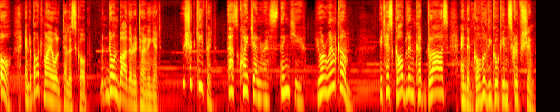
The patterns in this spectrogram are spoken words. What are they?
Oh, and about my old telescope, don't bother returning it. You should keep it. That's quite generous. Thank you. You are welcome. It has goblin cut glass and a gobbledygook inscription.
